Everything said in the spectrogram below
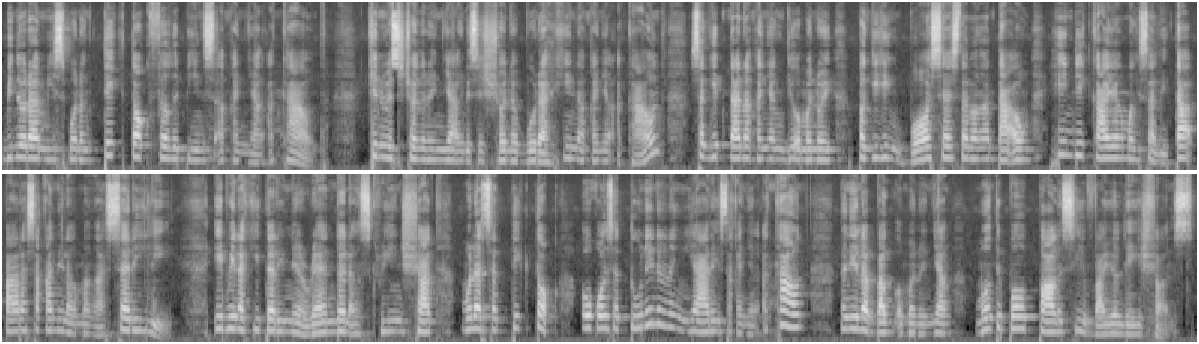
binura mismo ng TikTok Philippines ang kanyang account. Kinwestiyon rin niya ang desisyon na burahin ang kanyang account sa gitna ng kanyang di umano'y pagiging boses ng mga taong hindi kayang magsalita para sa kanilang mga sarili. Ipinakita rin ni Rendon ang screenshot mula sa TikTok ukol sa tunay na nangyari sa kanyang account na nilabag umano niyang multiple policy violations.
